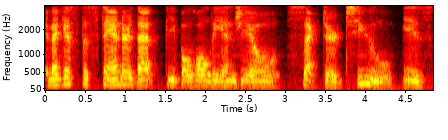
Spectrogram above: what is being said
And I guess the standard that people hold the NGO sector to is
